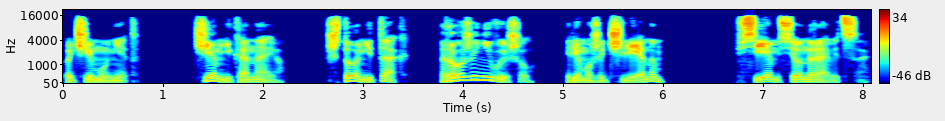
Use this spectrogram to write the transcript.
Почему нет? Чем не канаю? Что не так? Рожей не вышел? Или, может, членом? Всем все нравится.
